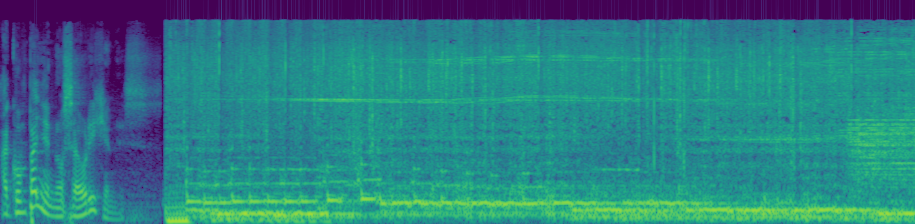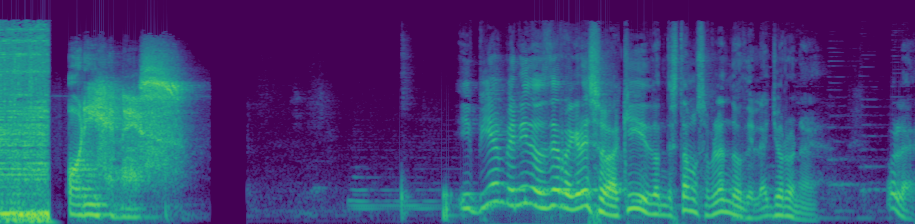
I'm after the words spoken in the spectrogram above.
acompáñenos a Orígenes. Orígenes. Y bienvenidos de regreso aquí donde estamos hablando de La Llorona. Hola.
